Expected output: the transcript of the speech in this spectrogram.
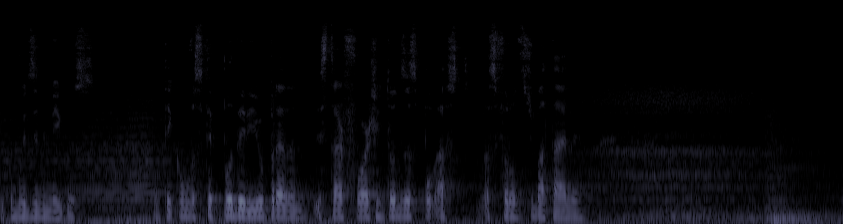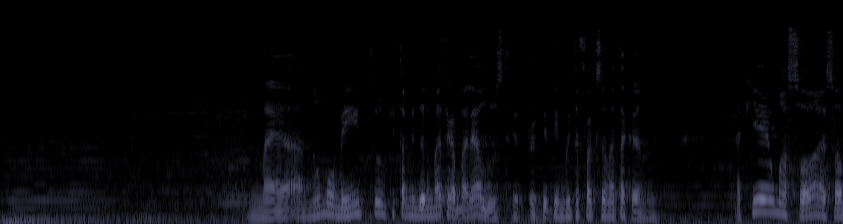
E com muitos inimigos. Não tem como você ter poderio para estar forte em todas as, as, as frontes de batalha. Mas ah, no momento o que está me dando mais trabalho é a Lustra, porque tem muita facção me atacando. Aqui é uma só, é só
